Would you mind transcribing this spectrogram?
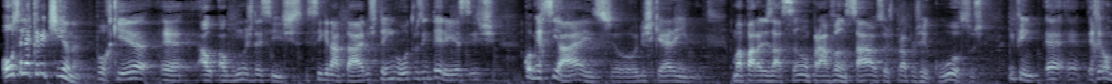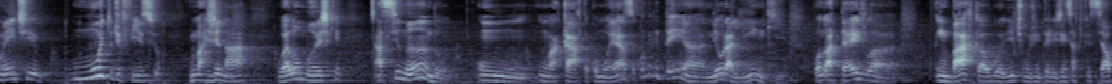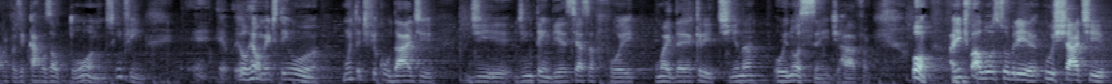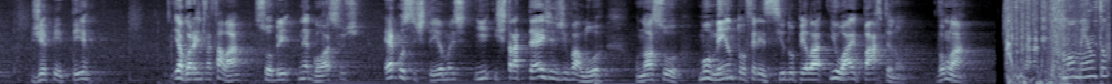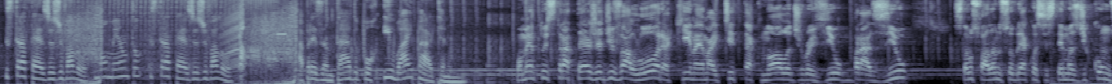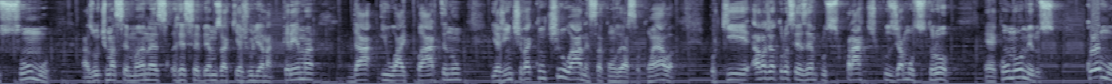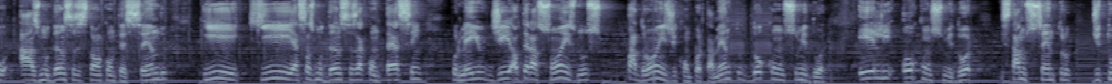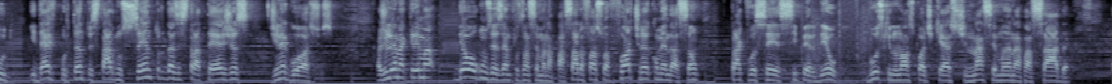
ou se ela é cretina, porque é, alguns desses signatários têm outros interesses comerciais, eles querem uma paralisação para avançar os seus próprios recursos. Enfim, é, é realmente muito difícil imaginar o Elon Musk assinando um, uma carta como essa quando ele tem a Neuralink, quando a Tesla embarca algoritmos de inteligência artificial para fazer carros autônomos, enfim. É, é, eu realmente tenho muita dificuldade de, de entender se essa foi uma ideia cretina ou inocente, Rafa. Bom, a gente falou sobre o chat GPT e agora a gente vai falar sobre negócios, ecossistemas e estratégias de valor. O nosso momento oferecido pela UI Parthenon. Vamos lá. Momento Estratégias de Valor. Momento Estratégias de Valor. Apresentado por EY Parthenon. Momento Estratégia de Valor aqui na MIT Technology Review Brasil. Estamos falando sobre ecossistemas de consumo. Nas últimas semanas recebemos aqui a Juliana Crema da EY Parthenon e a gente vai continuar nessa conversa com ela, porque ela já trouxe exemplos práticos, já mostrou é, com números como as mudanças estão acontecendo e que essas mudanças acontecem por meio de alterações nos padrões de comportamento do consumidor. Ele, o consumidor, está no centro de tudo e deve, portanto, estar no centro das estratégias de negócios. A Juliana Crema deu alguns exemplos na semana passada, faço a forte recomendação para que você se perdeu, busque no nosso podcast na semana passada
